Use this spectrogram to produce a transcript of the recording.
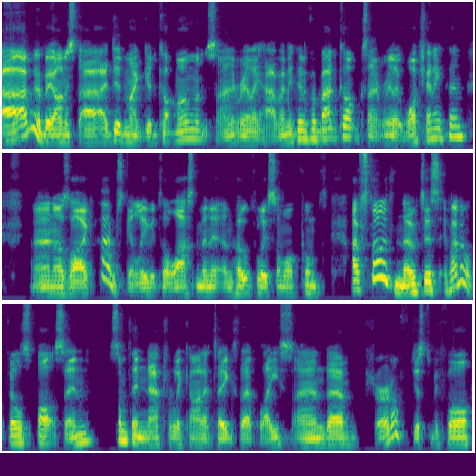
Uh, I'm going to be honest. I, I did my good cop moments. I didn't really have anything for bad cop because I didn't really watch anything. And I was like, I'm just going to leave it to the last minute and hopefully someone comes. I've started to notice if I don't fill spots in, something naturally kind of takes their place. And um, sure enough, just before,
